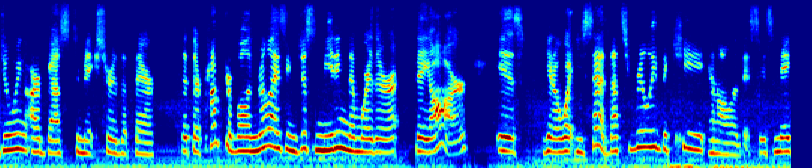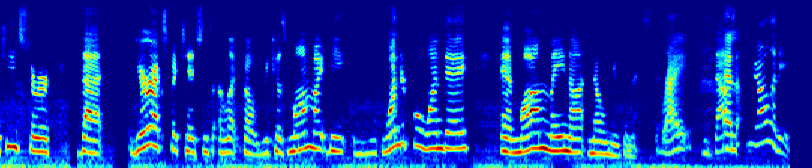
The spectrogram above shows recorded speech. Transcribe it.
doing our best to make sure that they're that they're comfortable and realizing just meeting them where they're they are is you know what you said that's really the key in all of this is making sure that your expectations are let go because mom might be wonderful one day and mom may not know you the next day right. that's And- reality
